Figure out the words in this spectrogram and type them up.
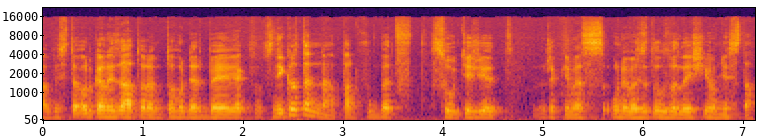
A vy jste organizátorem toho derby. Jak vznikl ten nápad vůbec soutěžit, řekněme, s univerzitou z vedlejšího města?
